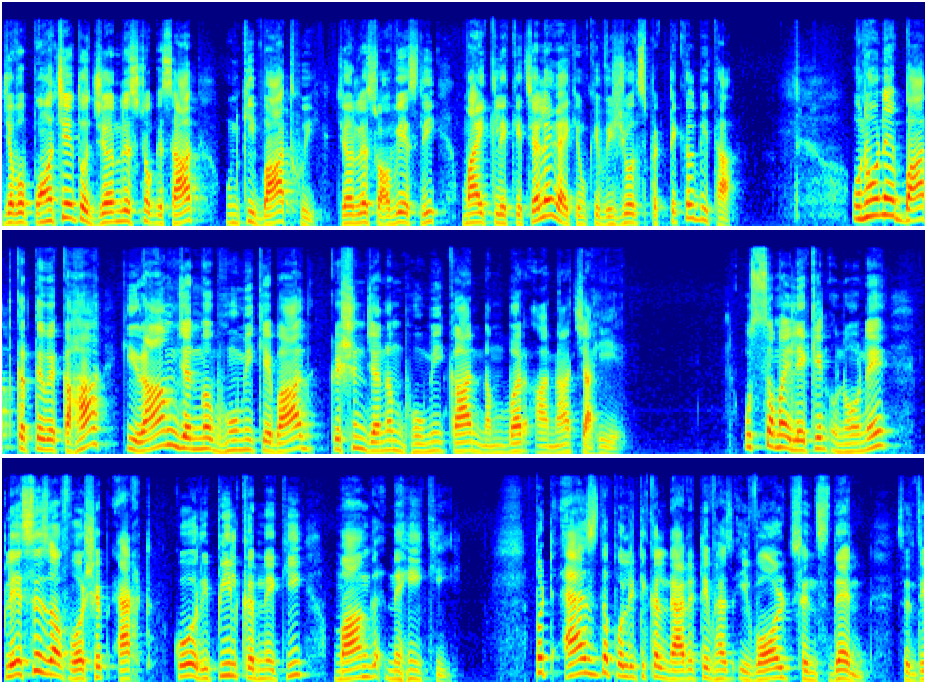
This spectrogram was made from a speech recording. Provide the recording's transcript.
जब वो पहुँचे तो जर्नलिस्टों के साथ उनकी बात हुई। जर्नलिस्ट ऑब्वियसली माइक लेके चले गए क्योंकि विजुअल स्पेक्टिकल भी था। उन्होंने बात करते हुए कहा कि राम जन्मभूमि के बाद कृष्ण जन्मभूमि का नंबर आना चाहिए। उस समय लेकिन उन्होंने प्लेसेस ऑफ़ वर्शिप एक्ट को रिपील करने की मांग नहीं की। But as the political narrative has evolve since then since the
